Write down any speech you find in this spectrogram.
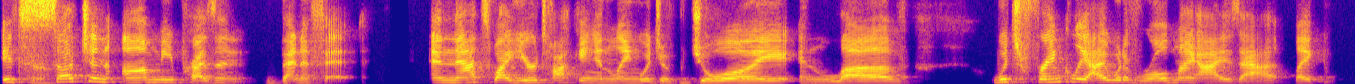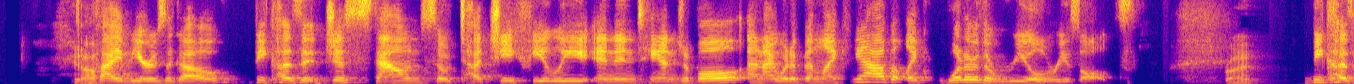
it's Yeah. such an omnipresent benefit. And that's why you're talking in language of joy and love, which frankly I would have rolled my eyes at like yeah. five years ago because it just sounds so touchy feely and intangible. And I would have been like, yeah, but like, what are the real results? Right. Because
